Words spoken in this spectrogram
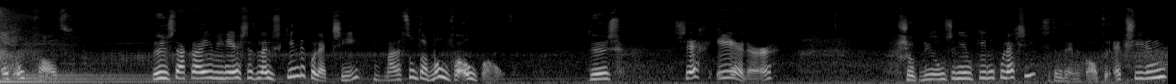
het opvalt. Dus daar kan je weer eerst het leukste kindercollectie. Maar dat stond daar boven ook al. Dus zeg eerder. Shop nu onze nieuwe kindercollectie. Er zit er meteen een call to action in.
